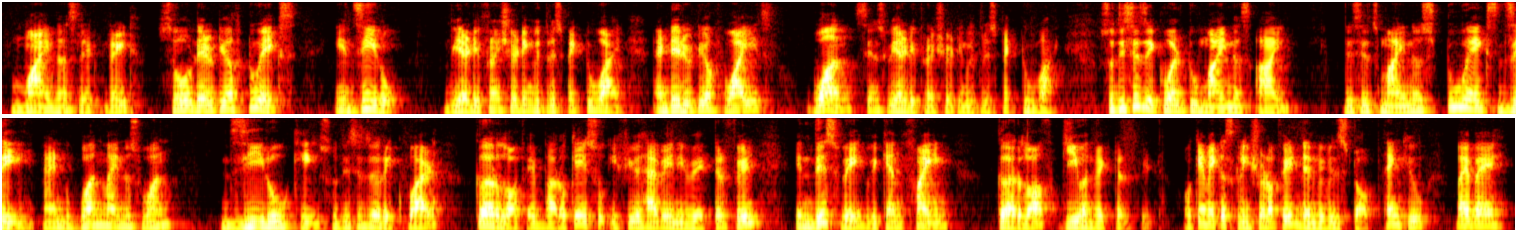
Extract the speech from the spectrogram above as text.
Minus let me write. So derivative of 2x is 0 we are differentiating with respect to y. And derivative of y is 1 since we are differentiating with respect to y. So this is equal to minus i. This is minus 2xj and 1 minus 1 0k so this is a required curl of f bar okay so if you have any vector field in this way, we can find curl of given vector field. Okay, make a screenshot of it, then we will stop. Thank you. Bye-bye.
